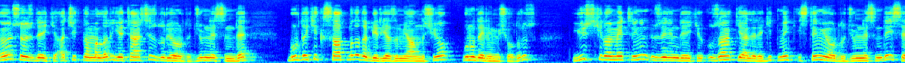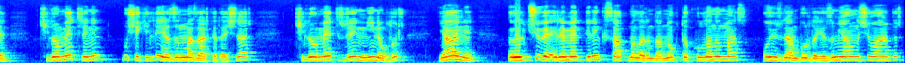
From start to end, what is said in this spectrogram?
ön sözdeki açıklamaları yetersiz duruyordu cümlesinde. Buradaki kısaltmada da bir yazım yanlışı yok. Bunu da elemiş oluruz. 100 kilometrenin üzerindeki uzak yerlere gitmek istemiyordu cümlesinde ise kilometrenin bu şekilde yazılmaz arkadaşlar. Kilometrenin olur. Yani ölçü ve elementlerin kısaltmalarında nokta kullanılmaz. O yüzden burada yazım yanlışı vardır.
